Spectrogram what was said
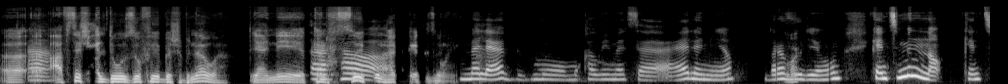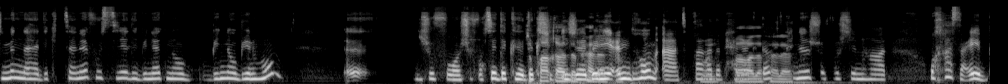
آه. عرفتي شحال دوزوا فيه باش بناوه؟ يعني كان خصو يكون هكاك زوين. ملعب بمقومات عالمية. برافو ليهم. كنتمنى كنتمنى هذيك التنافسية اللي بيناتنا بيننا وبينهم أه نشوفوا نشوفوا حتى داك داك الشيء الإيجابي اللي عندهم. آه تبقى غادا بحال هكا. حنا نشوفوا شي نهار. واخا صعيب.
